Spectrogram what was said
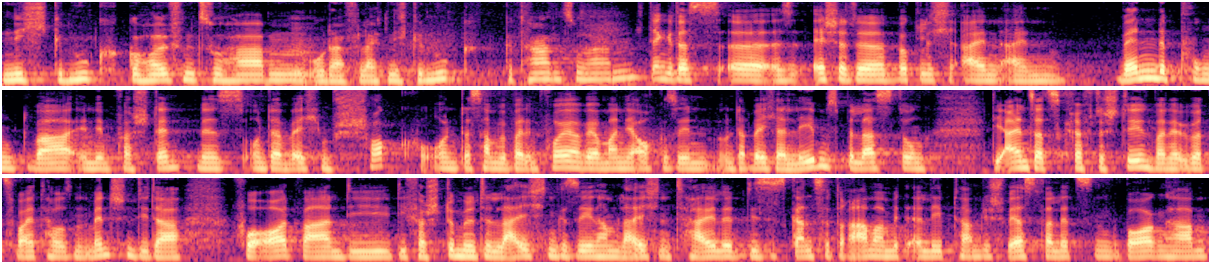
nicht genug geholfen zu haben oder vielleicht nicht genug getan zu haben? Ich denke, dass äh, Eschede wirklich ein, ein Wendepunkt war in dem Verständnis, unter welchem Schock, und das haben wir bei dem Feuerwehrmann ja auch gesehen, unter welcher Lebensbelastung die Einsatzkräfte stehen. Waren ja über 2000 Menschen, die da vor Ort waren, die die verstümmelte Leichen gesehen haben, Leichenteile, dieses ganze Drama miterlebt haben, die Schwerstverletzten geborgen haben.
